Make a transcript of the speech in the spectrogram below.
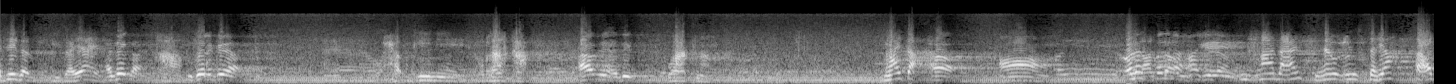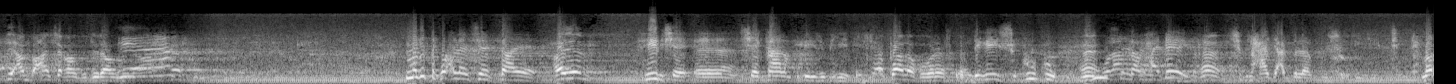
adeegaa lagu dhiibaa yahay waxaa u geene walaalka waadna mahayta maxaa dhacay maxay u culustahay naga tag wax lee sheegtaaye fiir sheekaalan ku dhiiribiye dhegaysi kuuku walaalka waxaa dhey shukri xaaji cabdillah kuu soo dhiibtay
